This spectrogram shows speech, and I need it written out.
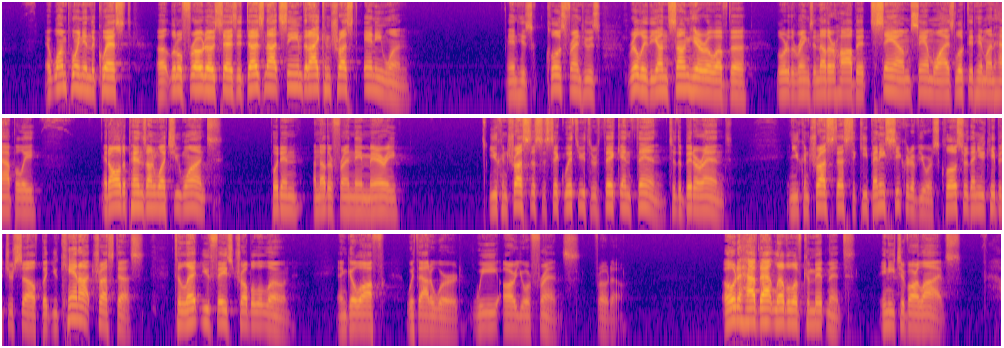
At one point in the quest, uh, little Frodo says, It does not seem that I can trust anyone. And his close friend, who is really the unsung hero of the Lord of the Rings, another hobbit, Sam, Samwise, looked at him unhappily. It all depends on what you want. Put in another friend named Merry. You can trust us to stick with you through thick and thin to the bitter end. And you can trust us to keep any secret of yours closer than you keep it yourself, but you cannot trust us to let you face trouble alone and go off without a word. We are your friends. Frodo. Oh, to have that level of commitment in each of our lives.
